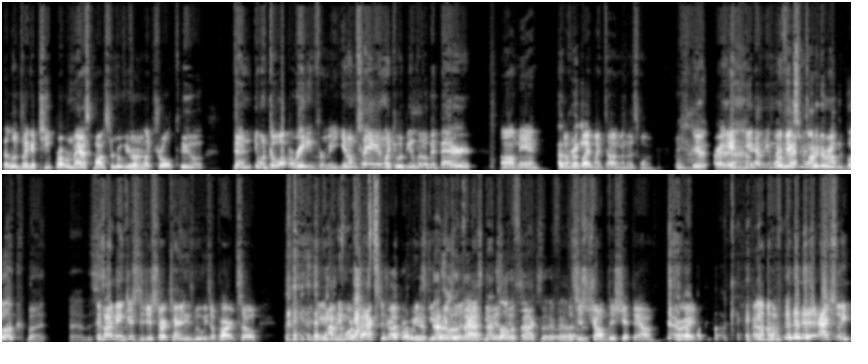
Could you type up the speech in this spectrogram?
that looked like a cheap rubber mask monster movie from like Troll 2, then it would go up a rating for me. You know what I'm saying? Like it would be a little bit better. Oh man, I'm gonna bite my tongue on this one. Yeah, All right, and do you have any more? it makes me want to go drop? read the book, but uh, because I'm anxious to just start tearing these movies apart. So, do you have any more Yes. facts to drop, or are we Yeah, just get that's right all to the the facts. nasty That's all the facts that I found. Let's just chop this shit down. All right. okay. Um, actually,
